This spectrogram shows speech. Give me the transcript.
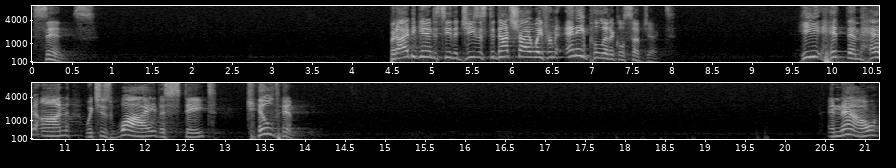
sins. But I began to see that Jesus did not shy away from any political subject. He hit them head on, which is why the state killed him. And now,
